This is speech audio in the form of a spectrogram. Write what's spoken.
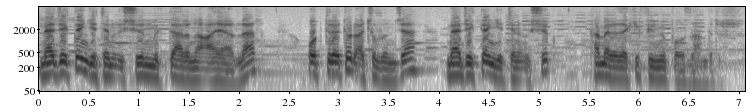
mercekten geçen ışığın miktarını ayarlar, obtüratör açılınca mercekten geçen ışık kameradaki filmi pozlandırır.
